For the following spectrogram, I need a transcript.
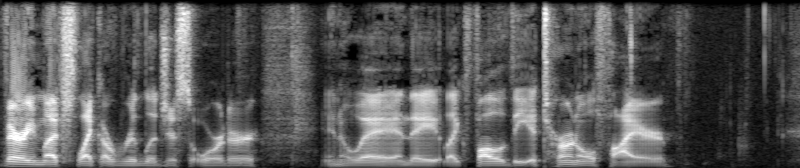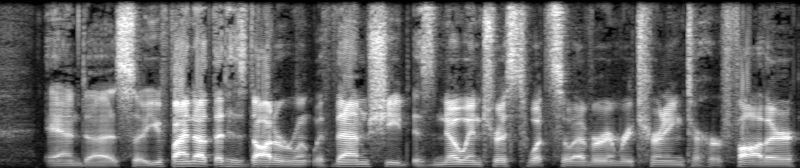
very much like a religious order in a way, and they like follow the eternal fire. And uh, so you find out that his daughter went with them. She has no interest whatsoever in returning to her father.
